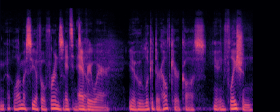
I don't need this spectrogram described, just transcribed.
A lot of my CFO friends. It's town, everywhere. You know, who look at their healthcare costs. You know, inflation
